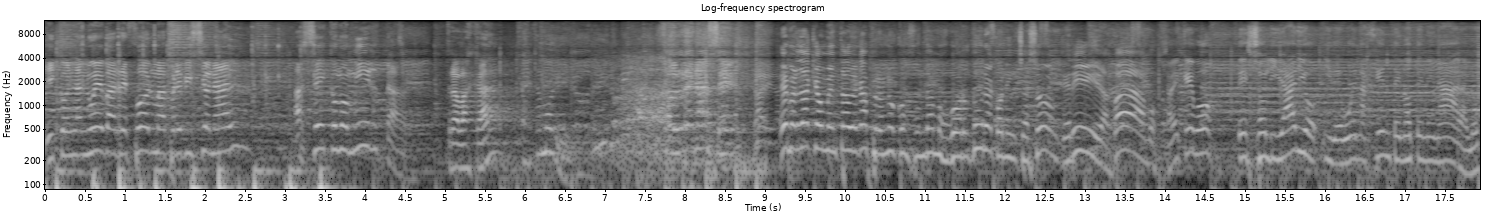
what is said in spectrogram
Y con la nueva reforma previsional, hace como Mirta. Trabajar hasta morir. Sol renace. Es verdad que ha aumentado el gas, pero no confundamos gordura con hinchazón, queridas. Vamos. ¿Sabes qué vos? De solidario y de buena gente no tenés nada, loco.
